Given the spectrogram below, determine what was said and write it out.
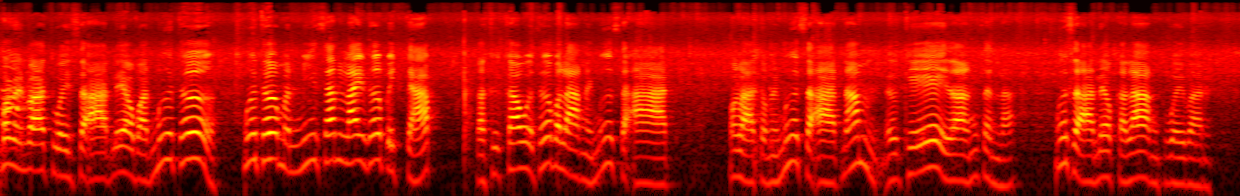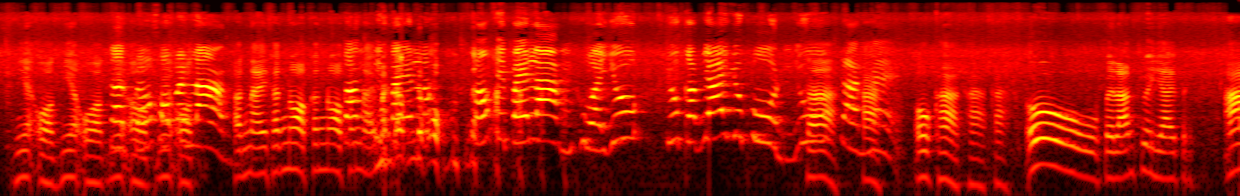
บ่เป็นว่าถวยสะอาดแล้วบาดมือเธอมือเธอมันมีสั้นไล่เธอไปจับ ก็คือเก่าอะเธอบล้างให้มือสะอาดบักหลาต้องให้มือสะอาดน้ำโอเคล้างสั่นละมือสะอาดแล้วก็ล้างถวยบานเนี่ยออกเนี่ยออกเนี่ยออกเนี่ยออกข้างในข้างนอกข้างนอกข้างในมันต้องดมต้องไปไปล่างถั่วยุยุกับย่ายุปูนยุค่ะกันค่ะแม่โอ้ค่ะค่ะค่ะโอ้ไปล้างช่วยยายไปอ่า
